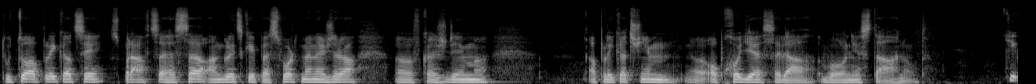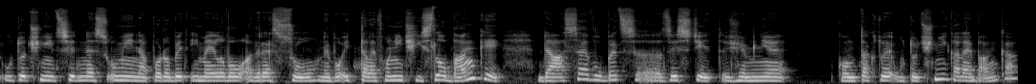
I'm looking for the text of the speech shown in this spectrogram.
tuto aplikaci správce hesel, anglicky Password Manager eh, v každém aplikačním eh, obchodě se dá volně stáhnout. Ti útočníci dnes umí napodobit e-mailovou adresu nebo i telefonní číslo banky. Dá se vůbec eh, zjistit, že mě kontaktuje útočník a ne banka?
